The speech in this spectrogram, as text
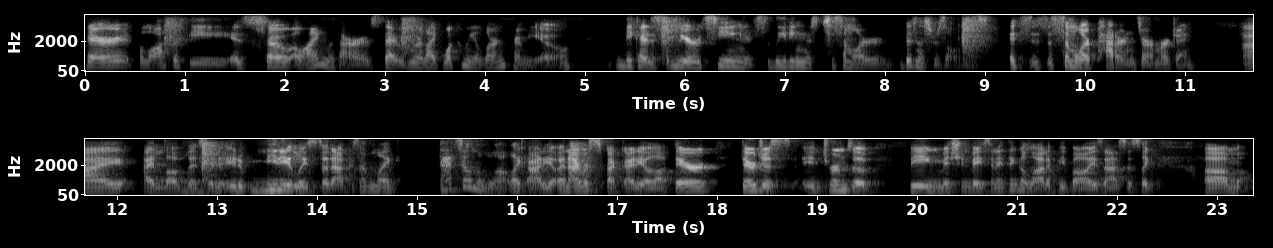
their philosophy is so aligned with ours that we're like what can we learn from you? Because we're seeing it's leading to similar business results. It's it's a similar patterns are emerging I I love this, and it immediately stood out because I'm like, that sounds a lot like IDEO, and I respect IDEO a lot. They're they're just in terms of being mission based, and I think a lot of people always ask this, like, um,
